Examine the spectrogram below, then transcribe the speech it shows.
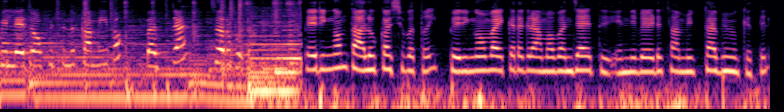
വില്ലേജ് ഓഫീസിന് സമീപം ബസ് സ്റ്റാൻഡ് ചെറുപുഴ. പെരിങ്ങോം താലൂക്ക് ആശുപത്രി പെരിങ്ങോം വൈക്കര ഗ്രാമപഞ്ചായത്ത് എന്നിവയുടെ സംയുക്താഭിമുഖ്യത്തിൽ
